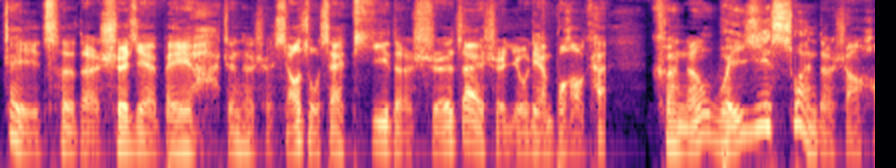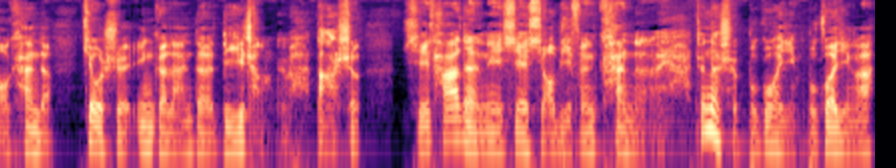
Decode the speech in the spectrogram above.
这一次的世界杯啊，真的是小组赛踢的实在是有点不好看。可能唯一算得上好看的就是英格兰的第一场，对吧？大胜，其他的那些小比分看的，哎呀，真的是不过瘾，不过瘾啊！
